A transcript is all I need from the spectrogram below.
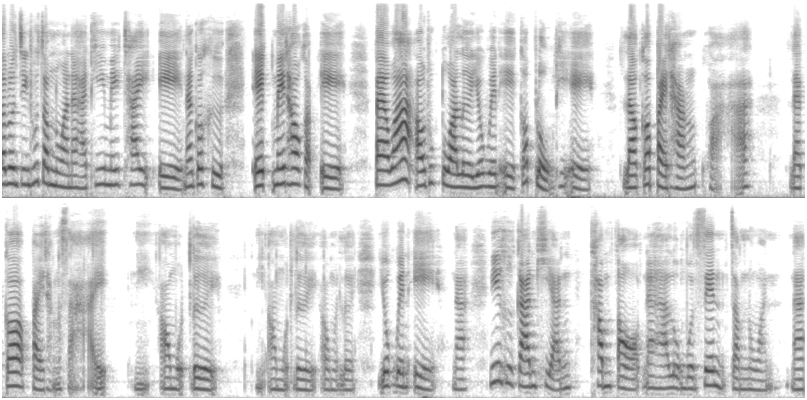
จำนวนจริงทุกจำนวนนะคะที่ไม่ใช่ a นั่นก็คือ x ไม่เท่ากับ a แปลว่าเอาทุกตัวเลยยกเว้น a ก็โปร่งที่ a แล้วก็ไปทั้งขวา และก็ไปทางซ้าย นี่เอาหมดเลยนี่เอาหมดเลยเอาหมดเลย ยกเว้น A นะนี่คือการเขียนคำตอบนะคะลงบนเส้นจำนวนนะ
